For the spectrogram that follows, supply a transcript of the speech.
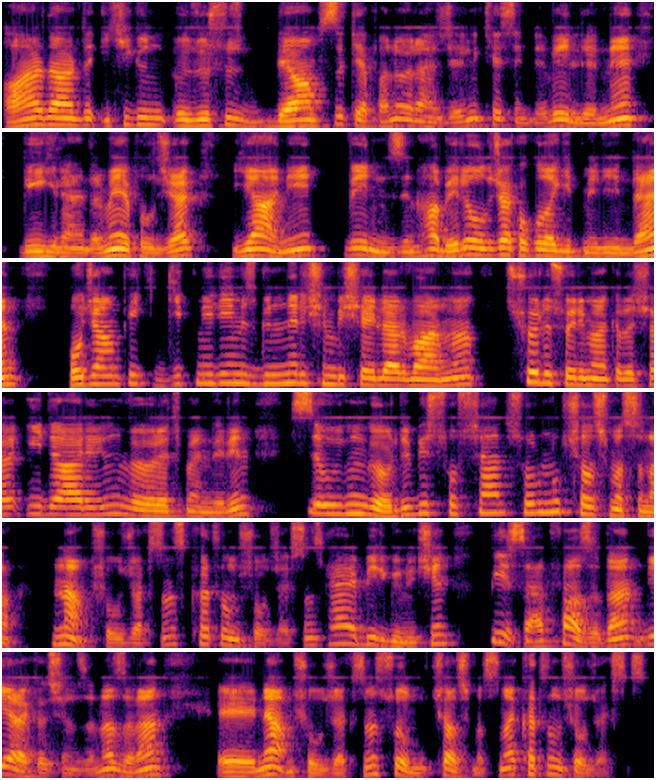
Ard arda iki gün özürsüz devamsızlık yapan öğrencilerin kesinlikle velilerine bilgilendirme yapılacak. Yani velinizin haberi olacak okula gitmediğinden. Hocam peki gitmediğimiz günler için bir şeyler var mı? Şöyle söyleyeyim arkadaşlar. İdarenin ve öğretmenlerin size uygun gördüğü bir sosyal sorumluluk çalışmasına ne yapmış olacaksınız? Katılmış olacaksınız. Her bir gün için bir saat fazladan diğer arkadaşlarınıza nazaran e, ne yapmış olacaksınız? Sorumluluk çalışmasına katılmış olacaksınız.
